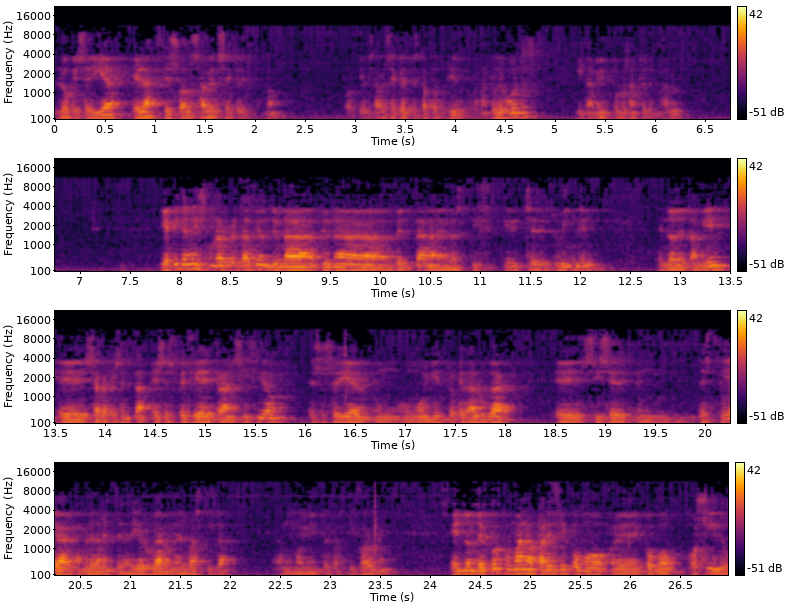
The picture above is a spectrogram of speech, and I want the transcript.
lo que sería el acceso al saber secreto, ¿no? Porque el saber secreto está protegido por los ángeles buenos y también por los ángeles malos. Y aquí tenéis una representación de una, de una ventana en la Stiftskirche de Tübingen, en donde también eh, se representa esa especie de transición, eso sería un, movimiento que da lugar, eh, si se mm, despliega completamente, daría lugar a una esvástica, a un movimiento esvastiforme, en donde el cuerpo humano aparece como, eh, como cosido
